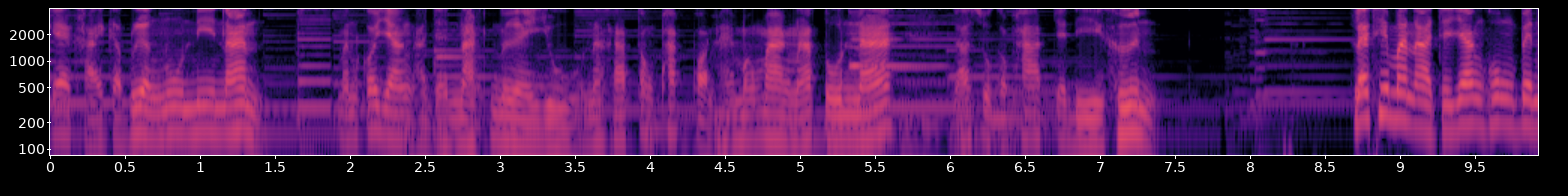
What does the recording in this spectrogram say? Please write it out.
แก้ไขกับเรื่องนู่นนี่นั่น มันก็ยังอาจจะหนักเหนื่อยอยู่นะครับ ต้องพักผ่อนให้มากๆนะตุนนะ แล้วสุขภาพจะดีขึ้น และที่มันอาจจะยังคงเป็น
